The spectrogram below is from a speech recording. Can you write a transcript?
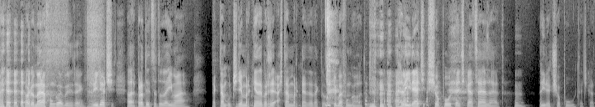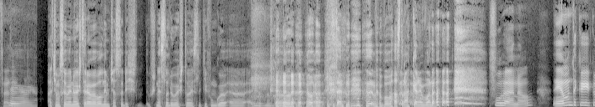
no domena funguje, bych řekl. Hlídač, ale pro ty, co to zajímá, tak tam určitě mrkněte, protože až tam mrknete, tak to určitě bude fungovat. Hlídač shopu.cz leadershopů.cz. A čemu se věnuješ teda ve volném času, když už nesleduješ to, jestli ti funguje uh, e-shop nebo ten webová stránka nebo ne? Fuha, no. Já mám takový jako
